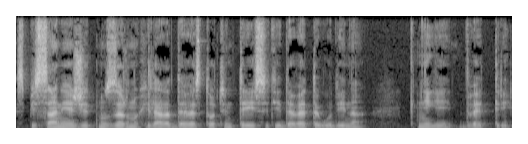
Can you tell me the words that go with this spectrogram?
Списание Житно зърно 1939 година, книги 2-3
